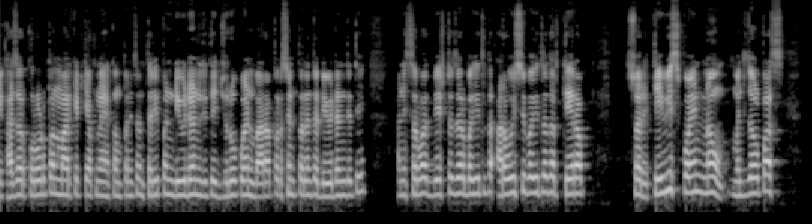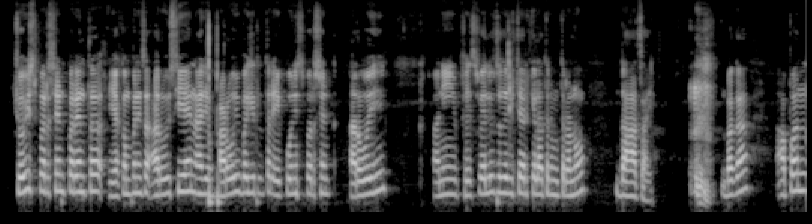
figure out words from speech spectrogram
एक हजार करोड पण मार्केट कॅप नाही या कंपनीचं तरी पण डिव्हिडंड देते. झिरो पॉईंट बारा पर्सेंटपर्यंत डिव्हिडंड देते. आणि सर्वात बेस्ट जर बघितलं तर आर ओ सी बघितलं तर तेरा सॉरी तेवीस पॉईंट नऊ म्हणजे जवळपास चोवीस पर्सेंटपर्यंत या कंपनीचा आर ओ सी आहे आणि आर ओई बघितलं तर एकोणीस पर्सेंट आर ओ ई आणि फेस व्हॅल्यूचा जर विचार केला तर मित्रांनो दहाच आहे. बघा आपण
